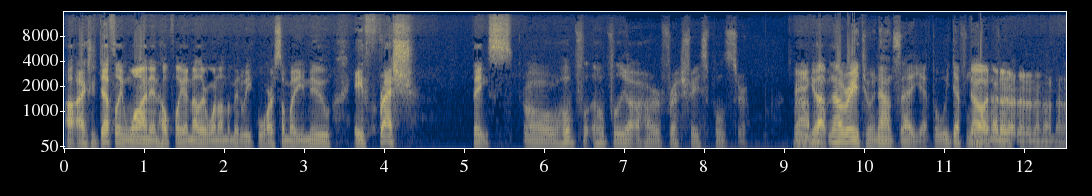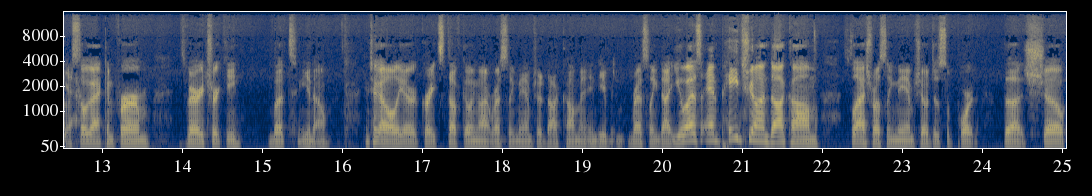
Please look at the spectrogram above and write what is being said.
Uh, actually, definitely one, and hopefully another one on the Midweek War. Somebody new, a fresh face. Oh, hopefully, hopefully our fresh face pulls through. There you I'm go. Not, not ready to announce that yet, but we definitely. No, no, no, no, no, no, no, no, no. Yeah. Still got to confirm. It's very tricky, but you know, check out all the other great stuff going on at WrestlingMayhemShow.com and IndieWrestling.us and Patreon.com slash Wrestling Mayhem Show to support the show.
